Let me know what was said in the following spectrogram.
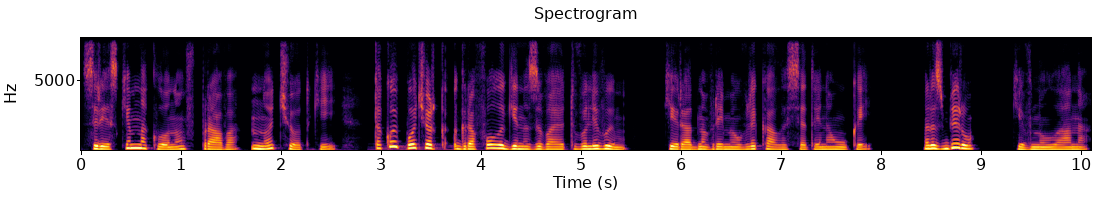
с резким наклоном вправо, но четкий. Такой почерк графологи называют волевым. Кира одно время увлекалась этой наукой. «Разберу», — кивнула она.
